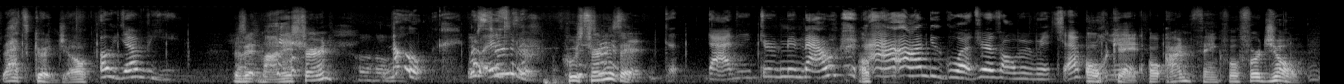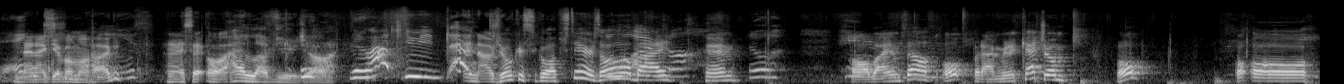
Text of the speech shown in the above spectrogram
That's good, Joe. Oh, yummy. Is it mommy's turn? No, no, it's Whose turn is it? Daddy turn it down. Okay. And the glitters all over my chest. Okay. Oh, I'm thankful for Joe. And then I give him a hug. And I say, oh, I love you, Joe. They're not doing. And now Joe gets to go upstairs all Oh, by no. him. All by himself. Oh, but I'm going to catch him. Oh. Uh-oh.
